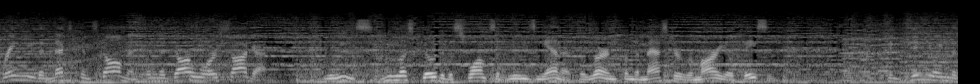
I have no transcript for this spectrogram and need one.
bring you the next installment in the Dhar Wars saga. Luis, you must go to the swamps of Louisiana to learn from the master Romario Facey. Continuing the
